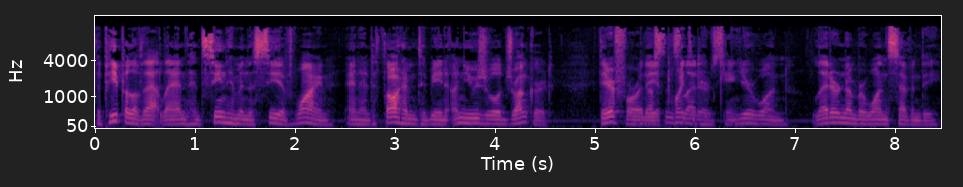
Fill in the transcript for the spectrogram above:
The people of that land had seen him in the sea of wine, and had thought him to be an unusual drunkard. Therefore, they appointed letters, him king. Year 1, letter number 170.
